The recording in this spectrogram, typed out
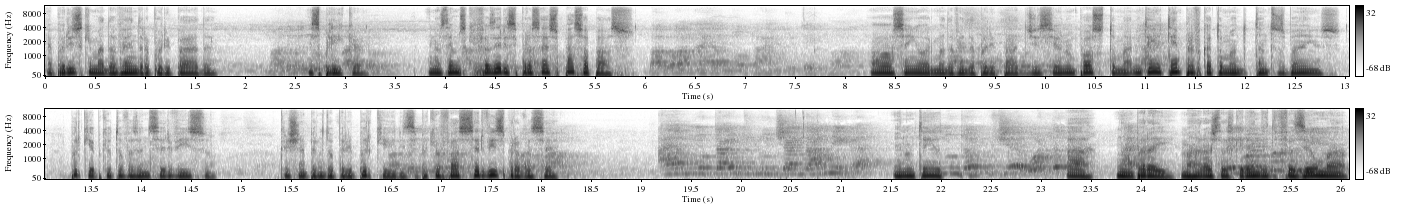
É por isso que Madhavendra Puripada explica. E nós temos que fazer esse processo passo a passo. Oh, Senhor, Madhavendra Puripada disse, eu não posso tomar, não tenho tempo para ficar tomando tantos banhos. Por quê? Porque eu estou fazendo serviço. Krishna perguntou para ele, por quê? Ele disse, porque eu faço serviço para você. Eu não tenho... Ah, não, peraí. Maharaj está querendo fazer uma,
